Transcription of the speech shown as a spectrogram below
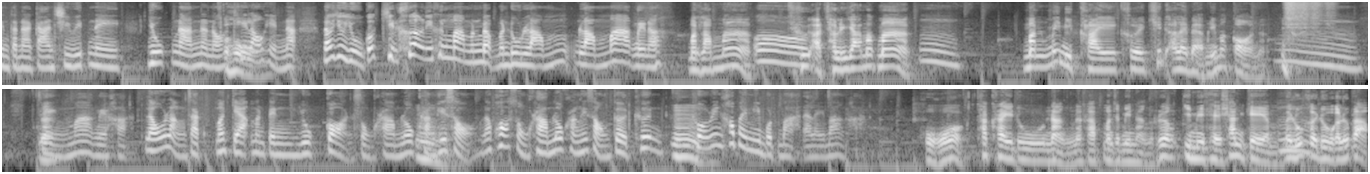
จินตนาการชีวิตในยุคนั้นนะเนาะโอ้โหที่เราเห็นน่ะแล้วอยู่ๆก็คิดเครื่องนี้ขึ้นมามันแบบมันดูล้ำล้ำมากเลยนะ มันล้ำมากเออคืออัจฉริยะมากอืมๆมันไม่มีใครเคยคิดอะไรแบบนี้มาก่อนอะอืม เจ๋งมากเลยค่ะ แล้วหลังจากเมื่อกี้มันเป็นยุคก่อนสงครามโลกครั้งที่สองแล้วพอสงครามโลกครั้งที่สองเกิดขึ้นอืมทัวริงเข้าไปมีบทบาทอะไรบ้างคะโห ถ้าใครดูหนังนะครับ มันจะมีหนังเรื่อง Imitation Game ไม่รู้เคยดูกันหรือเปล่า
